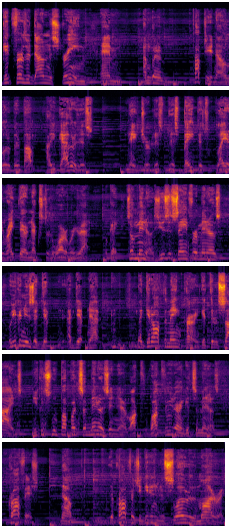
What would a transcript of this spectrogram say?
get further down the stream, and I'm going to talk to you now a little bit about how you gather this nature, this this bait that's laying right there next to the water where you're at. Okay, so minnows. Use the seine for minnows, or you can use a dip a dip net. but get off the main current, get to the sides. You can swoop up on some minnows in there. Walk walk through there and get some minnows. Crawfish. Now, the crawfish you get into the slow to the moderate,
